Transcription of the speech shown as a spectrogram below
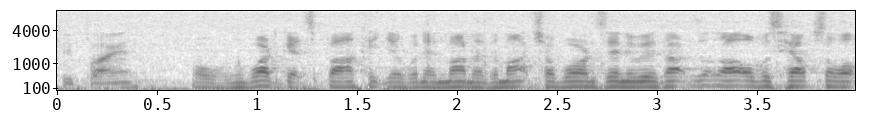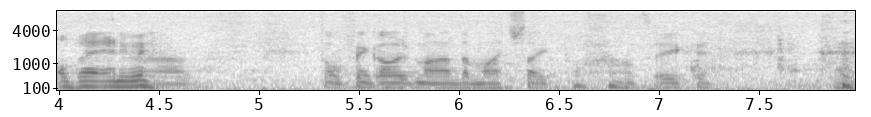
keep playing. Well when the word gets back at you winning man of the match awards anyway that, that always helps a little bit anyway. Uh, don't think I was man of the match like I'll take it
